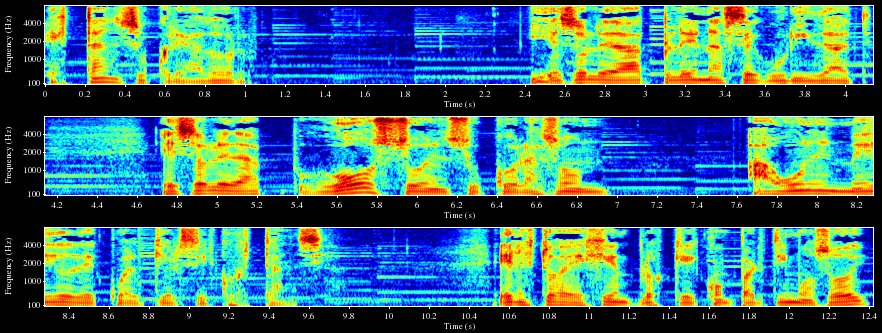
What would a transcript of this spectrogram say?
está en su Creador. Y eso le da plena seguridad, eso le da gozo en su corazón, aún en medio de cualquier circunstancia. En estos ejemplos que compartimos hoy,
